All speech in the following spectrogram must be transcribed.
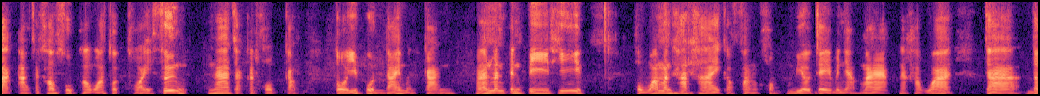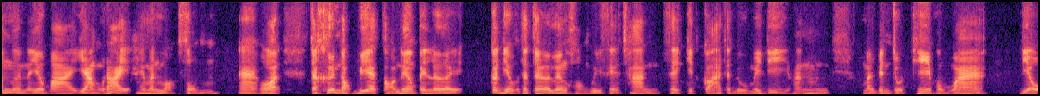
ลักๆ อาจจะเข้าสู่ภาวะถดถอย ซึ่งน่าจะกระทบกับตัวญี่ปุ่นได้เหมือนกัน เพราะนั้นมันเป็นปีที่ผมว่ามันท้าทายกับฝั่งของ BOJ เป็นอย่างมากนะครับว่าจะดำเนินนโยบายอย่างไรให้มันเหมาะสมนะเพราะจะขึ้นดอกเบี้ยต่อเนื่องไปเลย ก็เดี๋ยวจะเจอเรื่องของ recession เศรษฐกิจก็อาจจะดูไม่ดี เพราะนั้นมันเป็นจุดที่ผมว่าเดี๋ยว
